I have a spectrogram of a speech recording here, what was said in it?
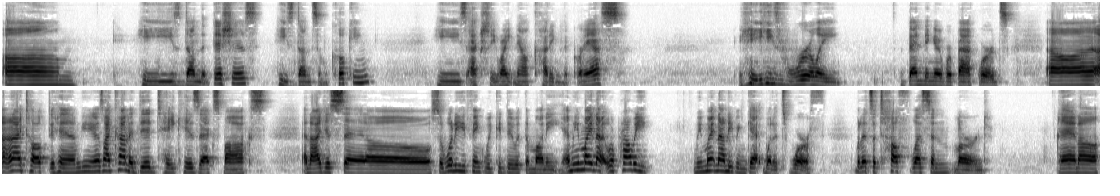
Um, he's done the dishes. He's done some cooking. He's actually right now cutting the grass. He, he's really bending over backwards uh, and I talked to him because I kind of did take his Xbox, and I just said, "Oh, so what do you think we could do with the money?" I mean, might not. We're probably we might not even get what it's worth, but it's a tough lesson learned. And uh,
